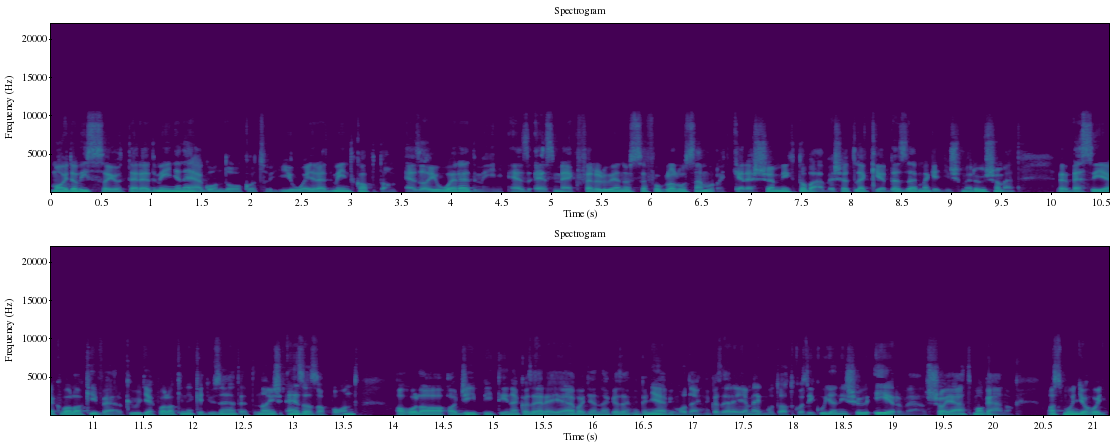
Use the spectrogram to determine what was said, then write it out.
majd a visszajött eredményen elgondolkodsz, hogy jó eredményt kaptam, ez a jó eredmény, ez, ez megfelelően összefoglaló számú, vagy keressen még tovább, esetleg kérdezzel meg egy ismerősömet, beszéljek valakivel, küldjek valakinek egy üzenetet. Na és ez az a pont, ahol a, a GPT-nek az ereje, vagy ennek ezeknek a nyelvi modelleknek az ereje megmutatkozik, ugyanis ő érvel saját magának. Azt mondja, hogy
